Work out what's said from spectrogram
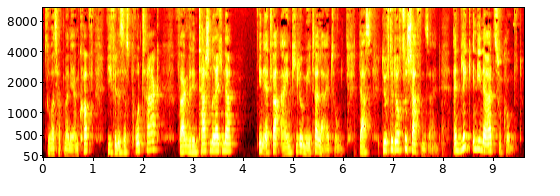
Sowas hat man ja im Kopf. Wie viel ist das pro Tag? Fragen wir den Taschenrechner. In etwa ein Kilometer Leitung. Das dürfte doch zu schaffen sein. Ein Blick in die nahe Zukunft.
